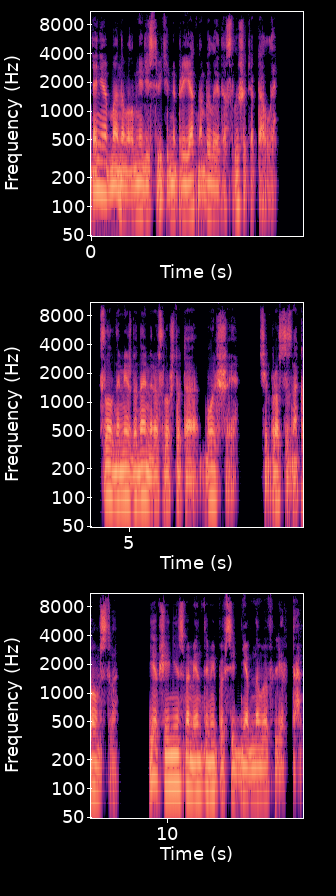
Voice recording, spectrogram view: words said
Я не обманывал, мне действительно приятно было это слышать от Аллы. Словно между нами росло что-то большее, чем просто знакомство и общение с моментами повседневного флирта.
